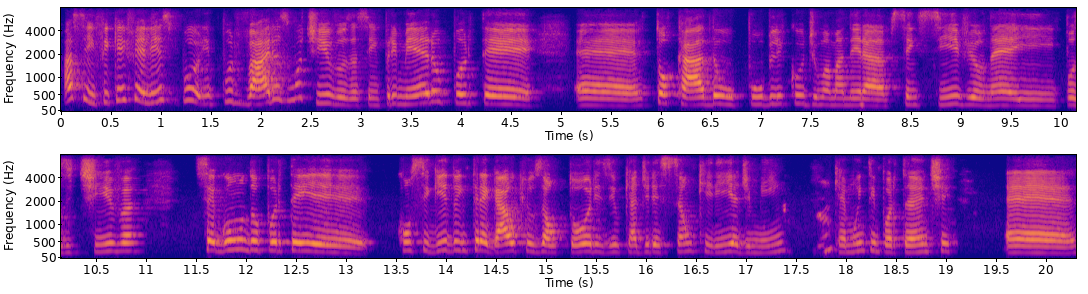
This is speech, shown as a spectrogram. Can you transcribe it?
assim, fiquei feliz por, por vários motivos, assim, primeiro por ter é, tocado o público de uma maneira sensível, né, e positiva, Segundo, por ter conseguido entregar o que os autores e o que a direção queria de mim, uhum. que é muito importante. É,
